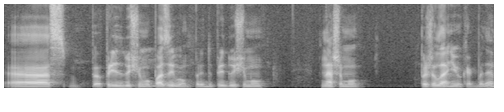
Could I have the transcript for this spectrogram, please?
предыдущему позыву, предыдущему нашему пожеланию, как бы, да?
